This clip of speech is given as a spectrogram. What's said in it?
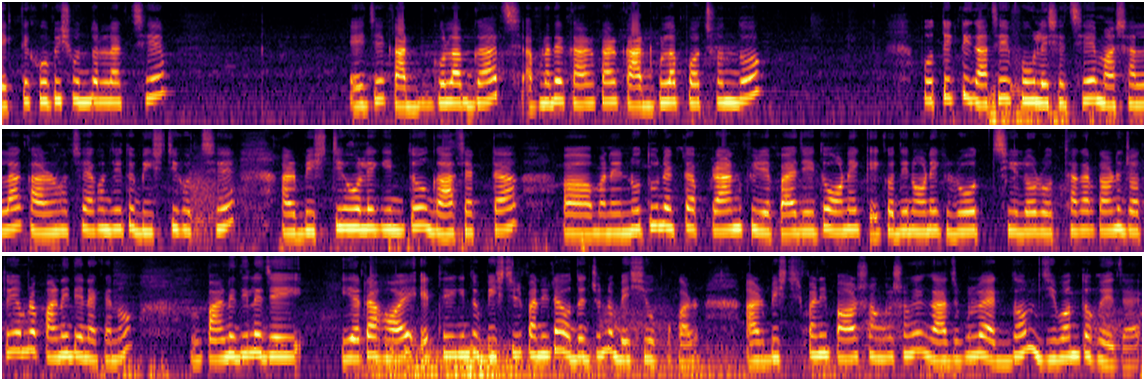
দেখতে খুবই সুন্দর লাগছে। এই যে কাঠগোলাপ গাছ, আপনাদের কার কার কাঠগোলাপ পছন্দ? প্রত্যেকটি গাছেই ফুল এসেছে মাসাল্লাহ কারণ হচ্ছে এখন যেহেতু বৃষ্টি হচ্ছে, আর বৃষ্টি হলে কিন্তু গাছ একটা মানে নতুন একটা প্রাণ ফিরে পায়। যেহেতু অনেক, একদিন অনেক রোদ ছিল, রোদ থাকার কারণে যতই আমরা পানি দিই না কেন, পানি দিলে যেই ইয়েটা হয়, এর থেকে কিন্তু বৃষ্টির পানিটা ওদের জন্য বেশি উপকার। আর বৃষ্টির পানি পাওয়ার সঙ্গে সঙ্গে গাছগুলো একদম জীবন্ত হয়ে যায়।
